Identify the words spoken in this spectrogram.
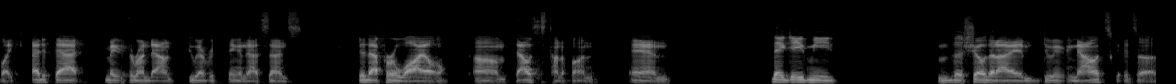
like edit that, make the rundown, do everything in that sense. Did that for a while. Um, that was a ton of fun. And they gave me the show that I am doing now. It's it's a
